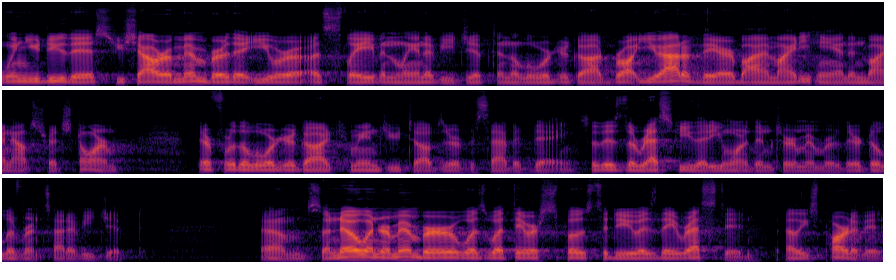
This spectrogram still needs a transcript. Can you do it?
when you do this, you shall remember that you were a slave in the land of Egypt, and the Lord your God brought you out of there by a mighty hand and by an outstretched arm. Therefore, the Lord your God commands you to observe the Sabbath day. So, this is the rescue that he wanted them to remember, their deliverance out of Egypt. Um, so, know and remember was what they were supposed to do as they rested, at least part of it.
